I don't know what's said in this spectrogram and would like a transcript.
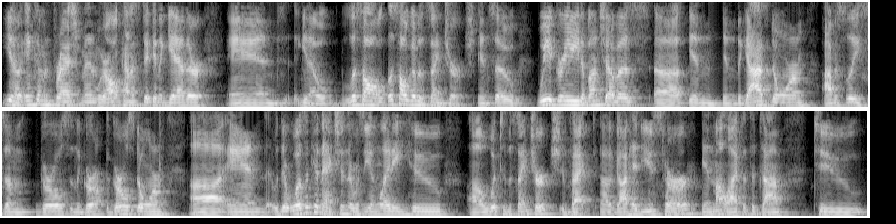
you know, incoming freshmen, we are all kind of sticking together, and you know, let's all let's all go to the same church. And so we agreed, a bunch of us uh, in in the guys' dorm, obviously some girls in the girl, girls' dorm, uh, and there was a connection. There was a young lady who uh, went to the same church. In fact, uh, God had used her in my life at the time to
